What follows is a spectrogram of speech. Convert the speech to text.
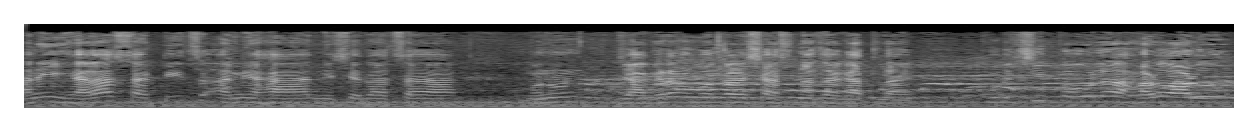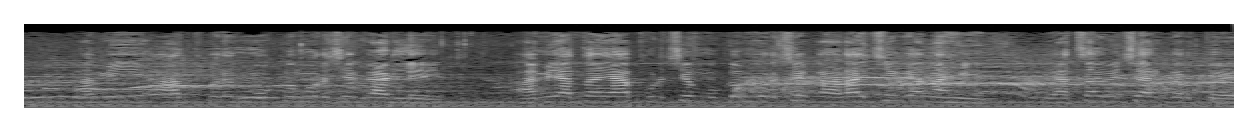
आणि ह्यासाठीच आम्ही हा निषेधाचा म्हणून जागरण गोंधळ शासनाचा घातला आहे पुढची पावलं हळूहळू आम्ही आजपर्यंत मोकमोर्चे काढले. आम्ही आता या पुढचे मुकमोर्चे काढायचे का नाही याचा विचार करतोय.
